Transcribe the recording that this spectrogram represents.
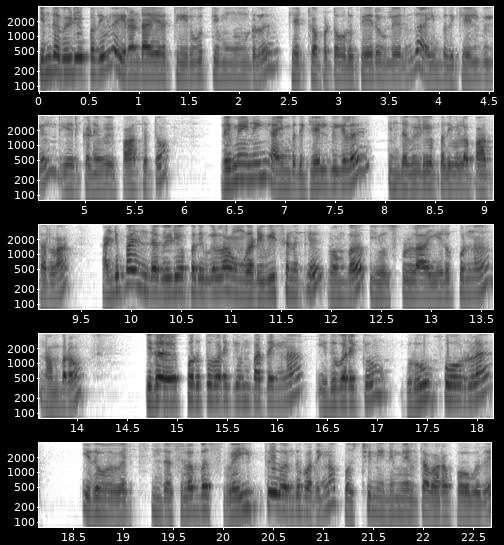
இந்த வீடியோ பதிவில் இரண்டாயிரத்தி இருபத்தி மூன்றில் கேட்கப்பட்ட ஒரு தேர்விலிருந்து ஐம்பது கேள்விகள் ஏற்கனவே பார்த்துட்டோம். ரிமைனிங் ஐம்பது கேள்விகளை இந்த வீடியோ பதிவில் பார்த்துடலாம். கண்டிப்பாக இந்த வீடியோ பதிவுகள்லாம் உங்கள் ரிவிஷனுக்கு ரொம்ப யூஸ்ஃபுல்லாக இருக்குன்னு நம்புகிறோம் இதை பொறுத்த வரைக்கும் பார்த்தீங்கன்னா இது வரைக்கும் குரூப் ஃபோரில் இது வச் இந்த சிலபஸ் வைத்து வந்து பார்த்திங்கன்னா கொஸ்டின் இனிமேல் தான் வரப்போகுது.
